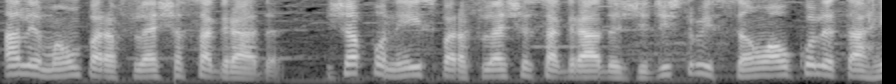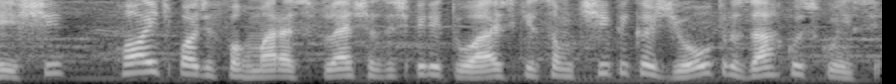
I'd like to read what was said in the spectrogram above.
alemão para flecha sagrada, japonês para flechas sagradas de destruição ao coletar Reishi, Royd pode formar as flechas espirituais que são típicas de outros arcos Quincy.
